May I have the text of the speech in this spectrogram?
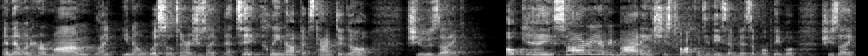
And then when her mom, like, you know, whistled to her, she was like, that's it, clean up, it's time to go. She was like, okay, sorry everybody. And she's talking to these invisible people. She's like,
